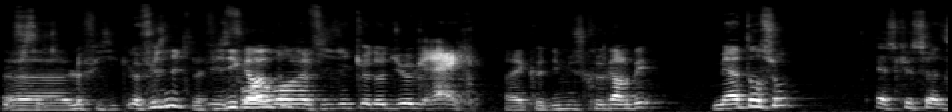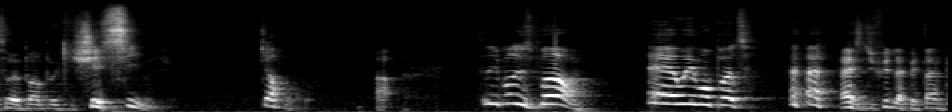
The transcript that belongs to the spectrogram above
Le euh, le physique. Le physique. Le Il physique faut avant avoir un physique de dieu grec. Avec des muscles galbés. Mais attention, est-ce que cela ne serait pas un peu cliché? Si, monsieur. Car pourquoi? Ah. Ça dépend du sport. Eh oui, mon pote. Ah, si tu fais de la pétanque.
